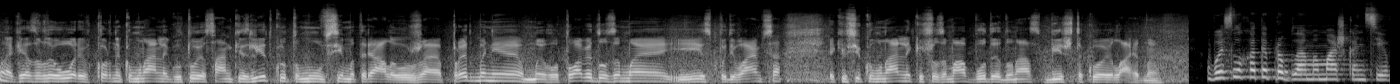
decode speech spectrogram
Ну, як я завжди говорю, кожен комунальник готує санки злітку, тому всі матеріали вже придбані. Ми готові до зими і сподіваємося, як і всі комунальники, що зима буде до нас більш такою лагідною. Вислухати проблеми мешканців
